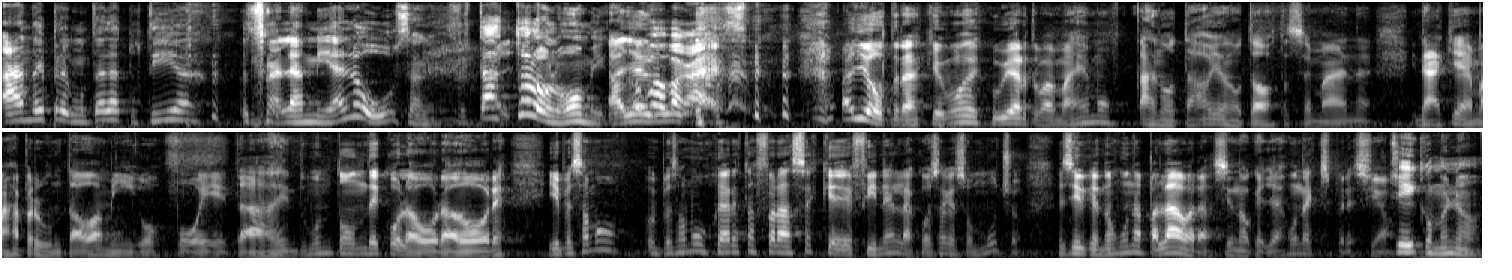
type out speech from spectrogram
anda y pregúntale a tu tía. O sea, las mías lo usan. Eso está astronómico. hay ¿Cómo algo- pagar eso? Hay otras que hemos descubierto, además hemos anotado y anotado esta semana. Y nada, que además ha preguntado amigos, poetas, un montón de colaboradores. Y empezamos, empezamos a buscar estas frases que definen las cosas que son mucho. Es decir, que no es una palabra, sino que ya es una expresión. Sí, cómo no.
